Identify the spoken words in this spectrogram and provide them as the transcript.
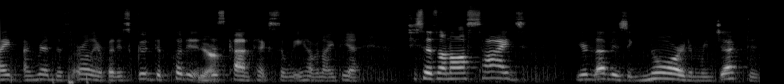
I, I read this earlier, but it's good to put it in Yeah. this context so we have an idea. She says, on all sides, your love is ignored and rejected.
